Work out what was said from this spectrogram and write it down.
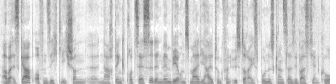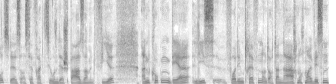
Aber es gab offensichtlich schon äh, Nachdenkprozesse, denn wenn wir uns mal die Haltung von Österreichs Bundeskanzler Sebastian Kurz, der ist aus der Fraktion der Sparsamen Vier, angucken, der ließ äh, vor dem Treffen und auch dann danach nochmal wissen,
